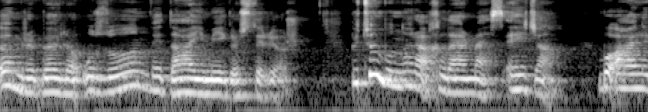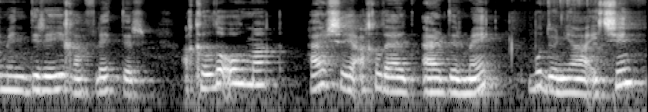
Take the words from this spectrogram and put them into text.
ömrü böyle uzun ve daimi gösteriyor. Bütün bunlara akıl ermez ey can. Bu alemin direği gaflettir. Akıllı olmak, her şeye akıl er- erdirmek bu dünya için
